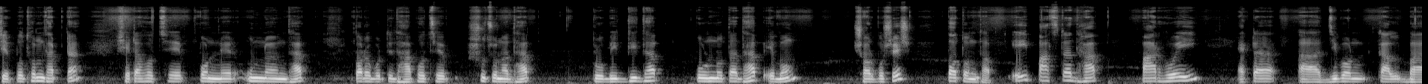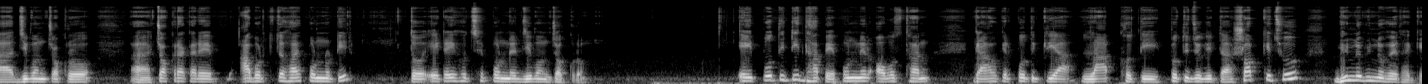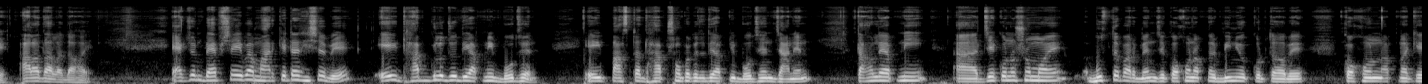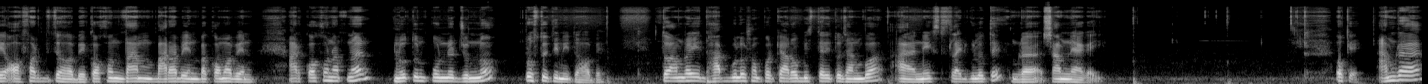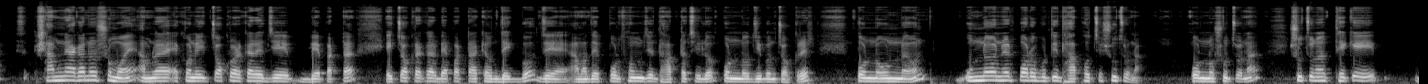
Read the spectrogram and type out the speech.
যে প্রথম ধাপটা, সেটা হচ্ছে পণ্যের উন্নয়ন ধাপ। পরবর্তী ধাপ হচ্ছে সূচনা ধাপ, প্রবৃদ্ধি ধাপ, পূর্ণতা ধাপ এবং সর্বশেষ পতন ধাপ। এই পাঁচটা ধাপ পার হয়েই একটা জীবনকাল বা জীবনচক্র চক্রাকারে আবর্তিত হয় পণ্যটির। তো এটাই হচ্ছে পণ্যের জীবনচক্র। এই প্রতিটি ধাপে পণ্যের অবস্থান, গ্রাহকের প্রতিক্রিয়া, লাভ, ক্ষতি, প্রতিযোগিতা সব কিছু ভিন্ন ভিন্ন হয়ে থাকে, আলাদা আলাদা হয়। একজন ব্যবসায়ী বা মার্কেটার হিসেবে এই ধাপগুলো যদি আপনি বোঝেন, এই পাঁচটা ধাপ সম্পর্কে যদি আপনি বোঝেন, জানেন, তাহলে আপনি যে কোনো সময় বুঝতে পারবেন যে কখন আপনার বিনিয়োগ করতে হবে, কখন আপনাকে অফার দিতে হবে, কখন দাম বাড়াবেন বা কমাবেন, আর কখন আপনার নতুন পণ্যের জন্য প্রস্তুতি নিতে হবে। তো আমরা এই ধাপগুলো সম্পর্কে আরও বিস্তারিত জানব নেক্সট স্লাইডগুলোতে আমরা সামনে আগাই। ওকে আমরা সামনে আগানোর সময় আমরা এখন এই চক্রাকারের যে ব্যাপারটা, এই চক্রাকার ব্যাপারটা এখন দেখব যে আমাদের প্রথম যে ধাপটা ছিল পণ্য জীবন চক্রের, পণ্য উন্নয়ন। উন্নয়নের পরবর্তী ধাপ হচ্ছে সূচনা, পণ্য সূচনা। সূচনা থেকে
